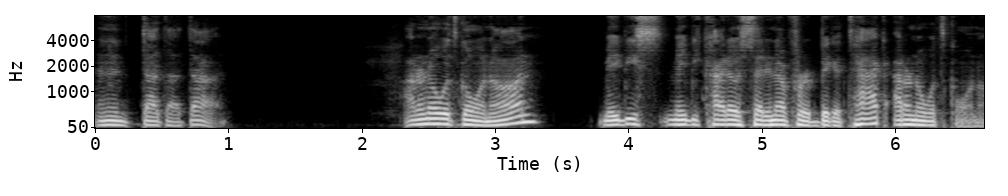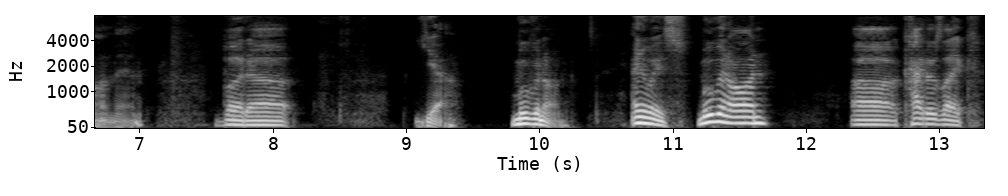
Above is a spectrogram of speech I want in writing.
And then dot dot dot. I don't know what's going on. Maybe maybe Kaido's setting up for a big attack. I don't know what's going on, man. But uh, yeah. Moving on. Anyways, moving on. Uh, Kaido's like,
